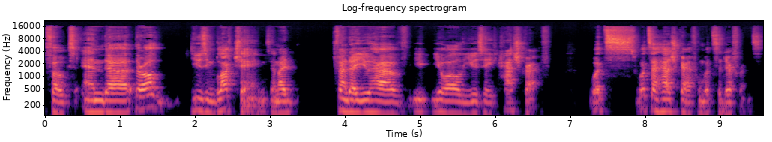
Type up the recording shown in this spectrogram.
folks, and uh, they're all using blockchains. And I found out you have you, you all use a hash graph. What's what's a hash graph, and what's the difference?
